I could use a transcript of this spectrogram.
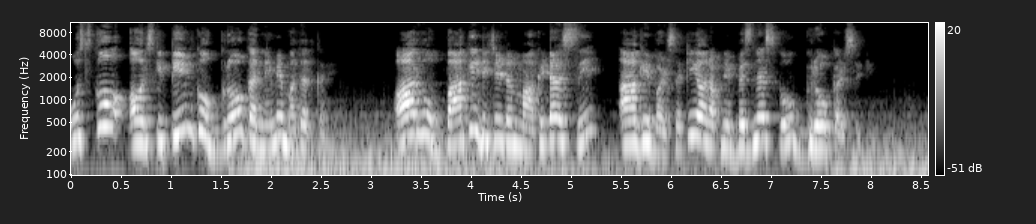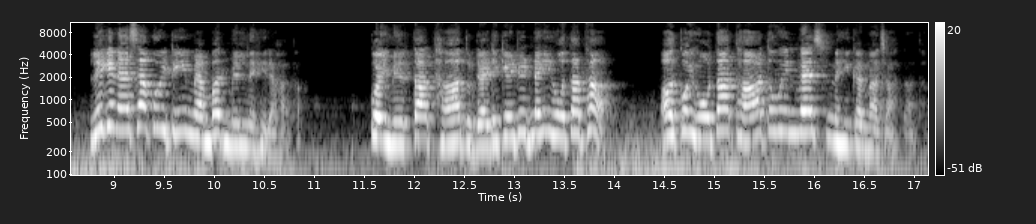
उसको और उसकी टीम को ग्रो करने में मदद करें और वो बाकी डिजिटल मार्केटर्स से आगे बढ़ सके और अपने बिज़नेस को ग्रो कर सके। लेकिन ऐसा कोई टीम मेंबर मिल नहीं रहा था। कोई मिलता था तो डेडिकेटेड नहीं होता था। और कोई होता था तो वो इन्वेस्ट नहीं करना चाहता था।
